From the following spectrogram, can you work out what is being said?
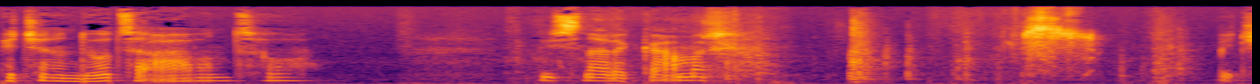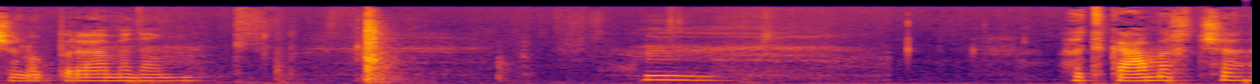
Beetje een doodse avond zo. Dus naar de kamer. Beetje opruimen dan. Hmm. Het kamertje.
